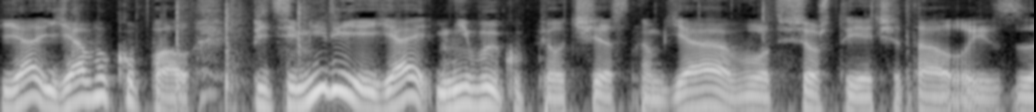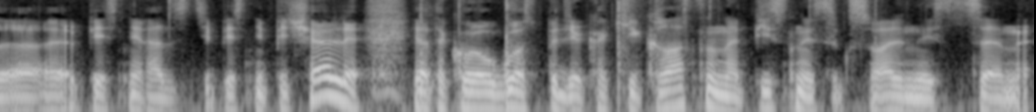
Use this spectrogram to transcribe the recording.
Я, я выкупал. В Пятимирии я не выкупил, честно. Я вот все, что я читал из э, «Песни радости», «Песни печали», я такой, о господи, какие классно написанные сексуальные сцены.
